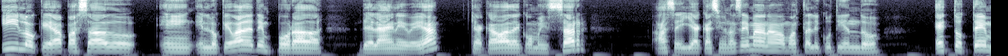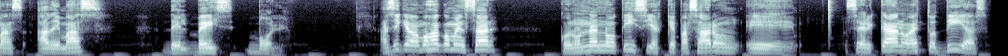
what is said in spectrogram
y lo que ha pasado en, en, lo que va de temporada de la NBA, que acaba de comenzar hace ya casi una semana. Vamos a estar discutiendo estos temas, además del béisbol. Así que vamos a comenzar con unas noticias que pasaron eh, cercano a estos días.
